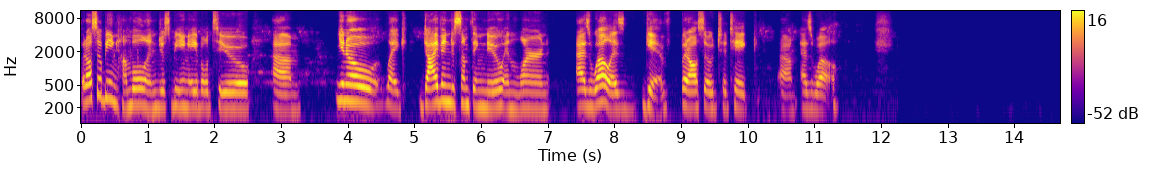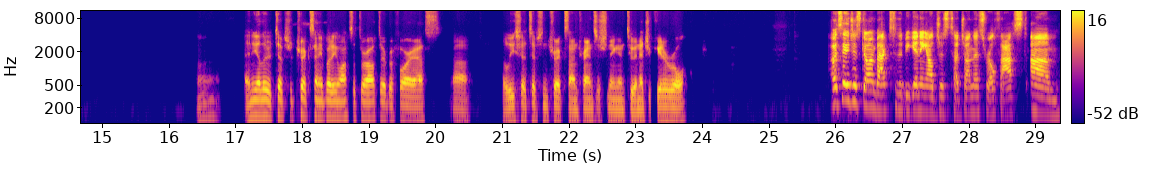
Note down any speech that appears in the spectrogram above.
but also being humble and just being able to, um, you know, like dive into something new and learn as well as give, but also to take um, as well. Any other tips or tricks anybody wants to throw out there before I ask uh, Alicia, tips and tricks on transitioning into an educator role? I would say just going back to the beginning, I'll just touch on this real fast. Um,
